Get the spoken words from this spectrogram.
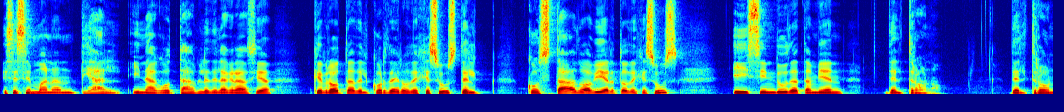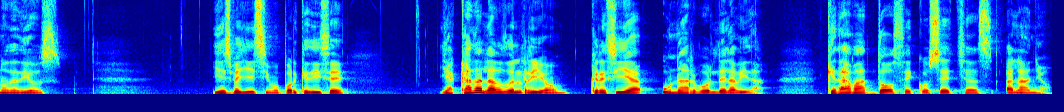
Es ese manantial inagotable de la gracia que brota del Cordero de Jesús, del costado abierto de Jesús y sin duda también del trono, del trono de Dios. Y es bellísimo porque dice, y a cada lado del río crecía un árbol de la vida, que daba doce cosechas al año.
